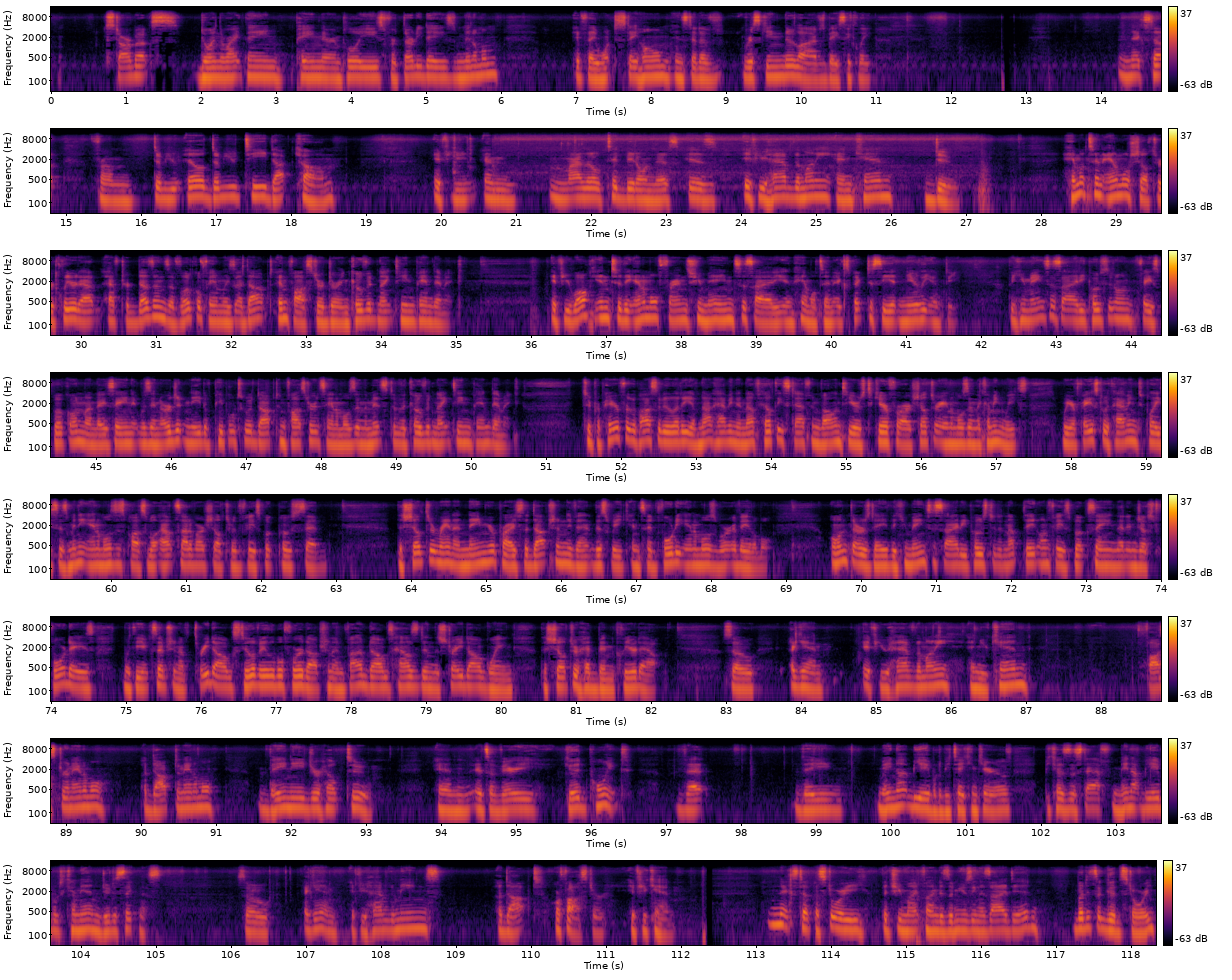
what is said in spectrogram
Starbucks doing the right thing, paying their employees for 30 days minimum if they want to stay home instead of risking their lives basically. Next up from WLWT.com. If you, and my little tidbit on this is if you have the money and can, do. Hamilton Animal Shelter cleared out after dozens of local families adopt and foster during COVID-19 pandemic. If you walk into the Animal Friends Humane Society in Hamilton, expect to see it nearly empty. The Humane Society posted on Facebook on Monday saying it was in urgent need of people to adopt and foster its animals in the midst of the COVID 19 pandemic. To prepare for the possibility of not having enough healthy staff and volunteers to care for our shelter animals in the coming weeks, we are faced with having to place as many animals as possible outside of our shelter, the Facebook post said. The shelter ran a Name Your Price adoption event this week and said 40 animals were available. On Thursday, the Humane Society posted an update on Facebook saying that in just four days, with the exception of three dogs still available for adoption and five dogs housed in the stray dog wing, the shelter had been cleared out. So, again, if you have the money and you can foster an animal, adopt an animal, they need your help too. And it's a very good point that they may not be able to be taken care of because the staff may not be able to come in due to sickness. So, again, if you have the means, adopt or foster if you can. Next up, a story that you might find as amusing as I did, but it's a good story.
